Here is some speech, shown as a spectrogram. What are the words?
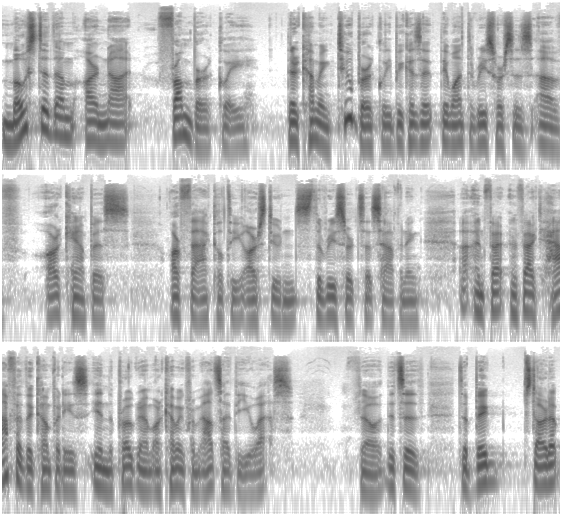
Most of them are not from Berkeley they're coming to Berkeley because they want the resources of our campus, our faculty, our students, the research that's happening. Uh, in, fact, in fact, half of the companies in the program are coming from outside the U.S. So it's a it's a big startup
